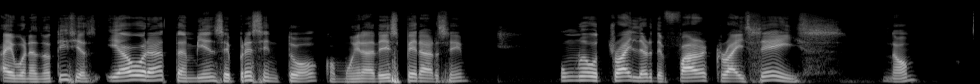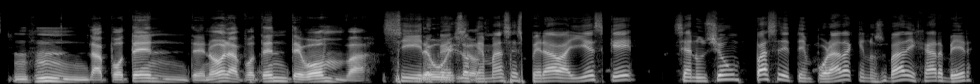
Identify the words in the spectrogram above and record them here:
hay buenas noticias. Y ahora también se presentó, como era de esperarse, un nuevo tráiler de Far Cry 6, ¿no? la potente, ¿no? La potente bomba. Sí, lo que, lo que, más esperaba. Y es que se anunció un pase de temporada que nos va a dejar ver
